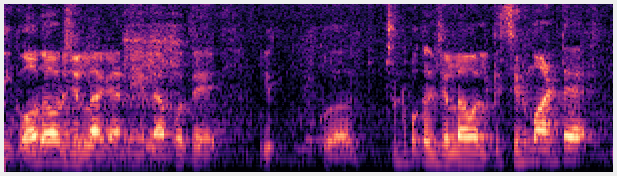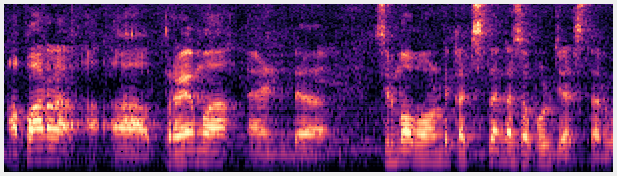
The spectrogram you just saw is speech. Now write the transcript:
ఈ గోదావరి జిల్లా కానీ లేకపోతే చుట్టుపక్కల జిల్లా వాళ్ళకి సినిమా అంటే అపార ప్రేమ అండ్ సినిమా బాగుంటే ఖచ్చితంగా సపోర్ట్ చేస్తారు.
